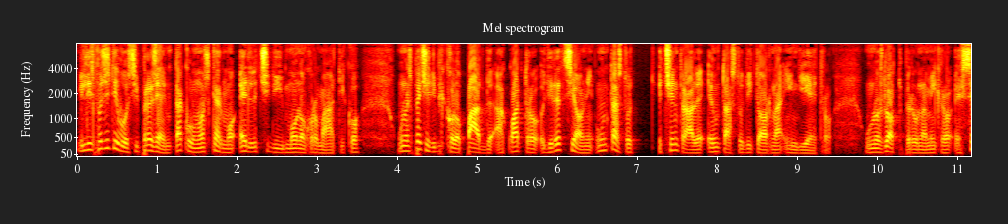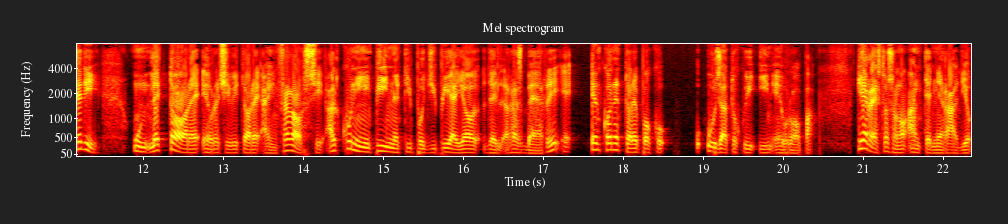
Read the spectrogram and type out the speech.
Il dispositivo si presenta con uno schermo LCD monocromatico, una specie di piccolo pad a quattro direzioni, un tasto centrale e un tasto di torna indietro, uno slot per una micro SD, un lettore e un ricevitore a infrarossi, alcuni pin tipo GPIO del Raspberry e un connettore poco usato qui in Europa. Il resto sono antenne radio.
